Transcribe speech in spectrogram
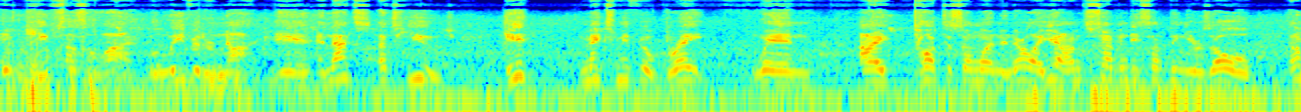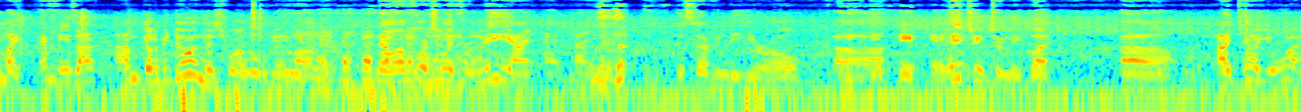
It keeps us alive, believe it or not, and and that's that's huge. It makes me feel great when I talk to someone and they're like, yeah, I'm 70 something years old. And I'm like, that means I'm, I'm going to be doing this for a little bit longer. now, unfortunately for me, I, I, I the 70 year old uh, pitching to me. But uh, I tell you what,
